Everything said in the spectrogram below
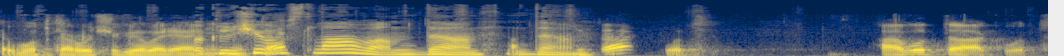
вот, короче говоря, по ключевым так, словам, да, да. Не так вот, а вот так вот,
